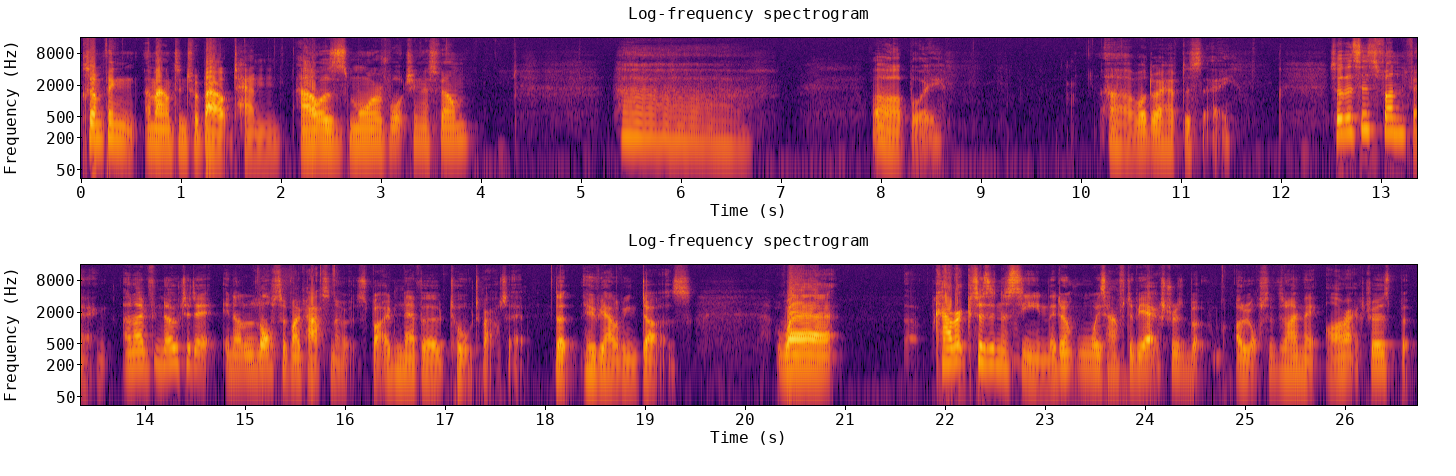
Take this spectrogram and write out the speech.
something amounting to about 10 hours more of watching this film. oh boy. Uh, what do I have to say? So there's this fun thing, and I've noted it in a lot of my past notes, but I've never talked about it, that Hubie Halloween does, where characters in a scene, they don't always have to be extras, but a lot of the time they are extras, but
